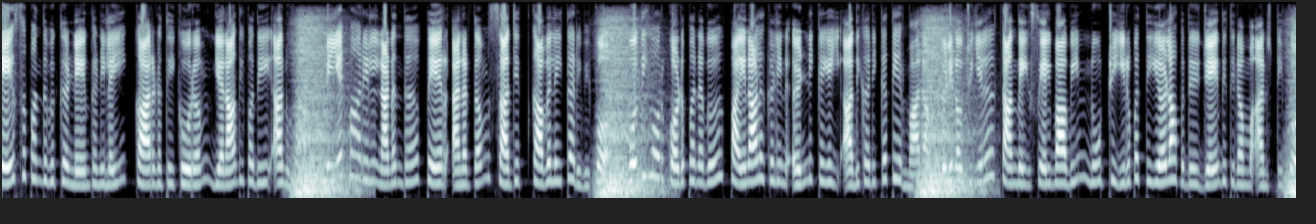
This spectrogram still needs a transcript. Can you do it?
தேசப்பந்துவுக்கு நேர்ந்த நிலை காரணத்தை கூறும் ஜனாதிபதி அனுரா. மியன்மாரில் நடந்த பேர் அனர்த்தம் சஜித் கவலை தெரிவிப்பு. முதியோர் கொடுப்பனவு பயனாளர்களின் எண்ணிக்கையை அதிகரிக்க தீர்மானம். கிளிநொச்சியில் தந்தை செல்வாவின் நூற்றி இருபத்தி ஏழாவது ஜெயந்தி தினம் அனுஷ்டிப்பு.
